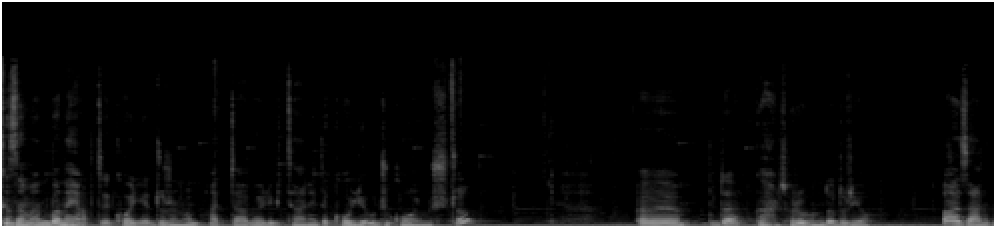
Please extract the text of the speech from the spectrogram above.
Kızımın bana yaptığı kolye Duru'nun. Hatta böyle bir tane de kolye ucu koymuştu. Bu da gardırobumda duruyor. Bazen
